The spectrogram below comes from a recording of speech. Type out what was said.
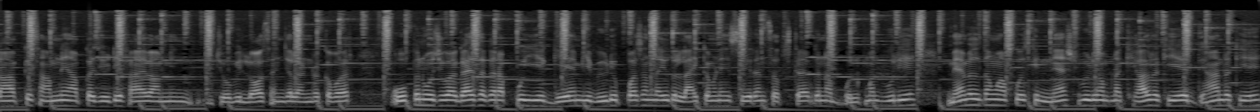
आपके सामने आपका G T five I mean जो भी लॉस एंजल अंडर कवर ओपन हो चुका है। गैस अगर आपको ये गेम ये वीडियो पसंद आई तो like comment share and subscribe करना भूल मत भूलिए। मैं मिलता हूँ आपको इसकी नेक्स्ट वीडियो में। अपना ख्याल रखिए, ध्यान रखिए।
